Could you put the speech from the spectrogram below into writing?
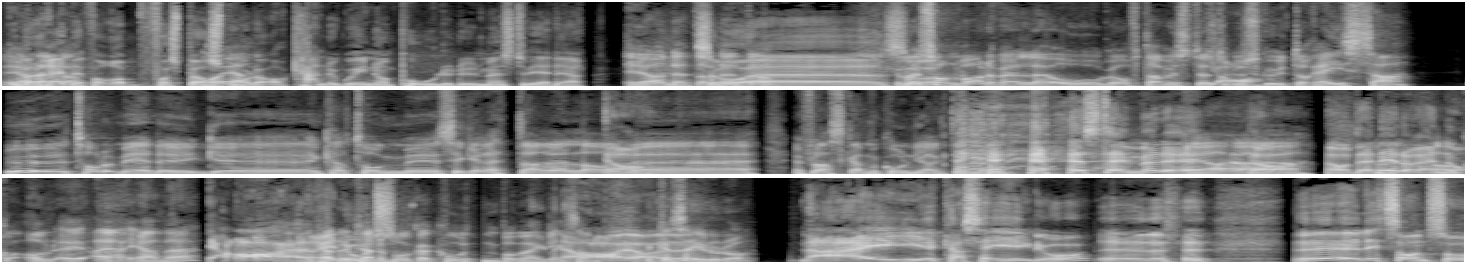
De Ja, var ja, redde for å få spørsmålet om kan du gå innom polet du mens du er der. Ja, nettopp, Så, nettopp. eh, Ja, Men sånn var det vel òg ofte, hvis du, Ja. du skulle ut og reise. Eh, Tar du med deg eh, en kartong med sigaretter eller Ja. eh, en flaske med konjakk til meg? Stemmer det. Ja, ja, ja. ja den er der ennå. Er den det? Ja, Kan du, kan du bruke kvoten på meg, liksom? Ja, ja, Hva sier du da? Nei, hva sier jeg da? Det er litt sånn så,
